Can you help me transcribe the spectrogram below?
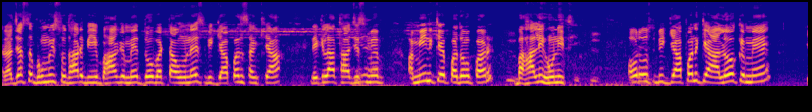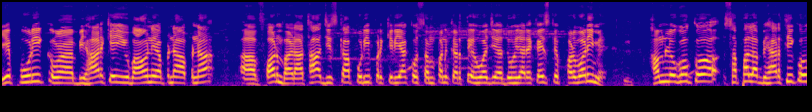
राजस्व भूमि सुधार विभाग में दो बट्टा उन्नीस विज्ञापन संख्या निकला था, जिसमें अमीन के पदों पर बहाली होनी थी। और उस विज्ञापन के आलोक में ये पूरी बिहार के युवाओं ने अपना अपना फॉर्म भरा था, जिसका पूरी प्रक्रिया को संपन्न करते हुए दो हज़ार इक्कीस के फरवरी में हम लोगों को सफल अभ्यर्थी को,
